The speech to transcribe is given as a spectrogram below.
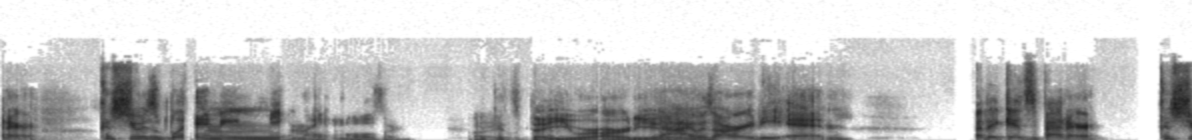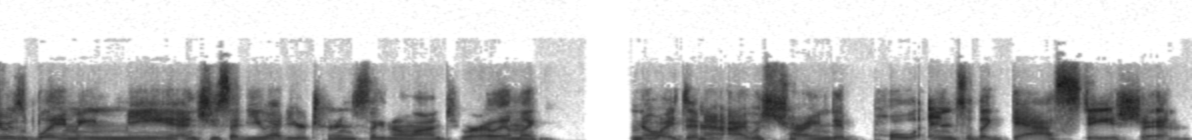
better because she was blaming me Hold, hold on a second. It right, gets that you were already in. that I was already in. But it gets better because she was blaming me and she said, You had your turn signal on too early. I'm like, No, I didn't. I was trying to pull into the gas station.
